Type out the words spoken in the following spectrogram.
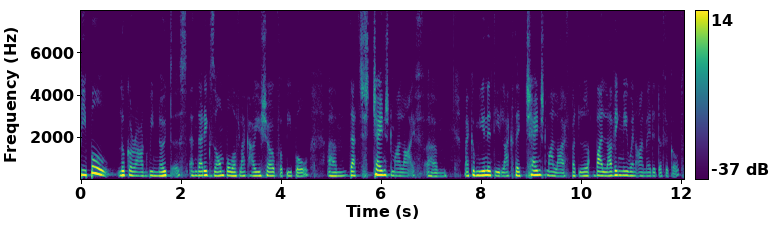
people look around, we notice, and that example of like how you show up for people, um, that's changed my life. Um, my community, like they changed my life, but lo- by loving me when I made it difficult.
